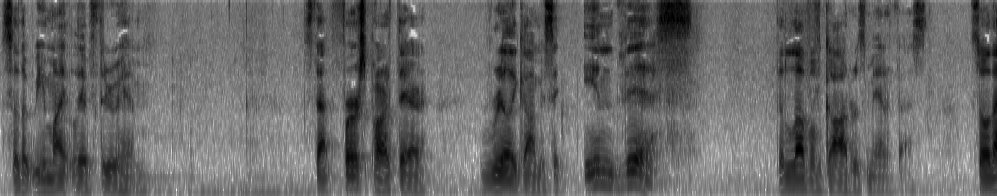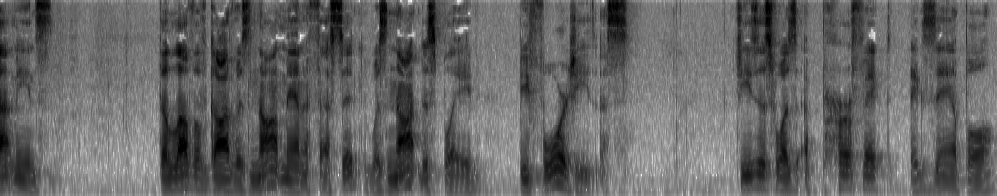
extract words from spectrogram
so that we might live through him. So that first part there really got me. Say, in this, the love of God was manifest. So that means the love of God was not manifested, was not displayed before Jesus. Jesus was a perfect example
